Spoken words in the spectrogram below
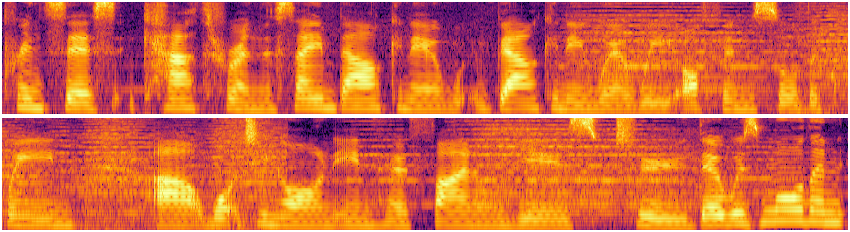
Princess Catherine, the same balcony, balcony where we often saw the Queen. Uh, watching on in her final years too. There was more than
